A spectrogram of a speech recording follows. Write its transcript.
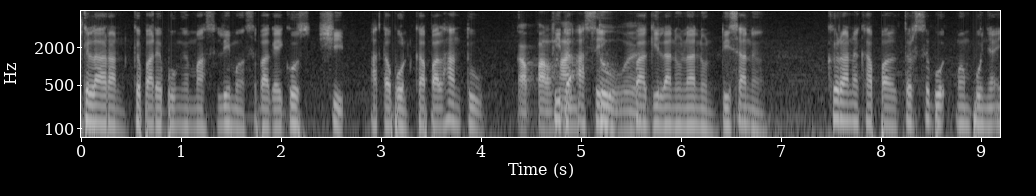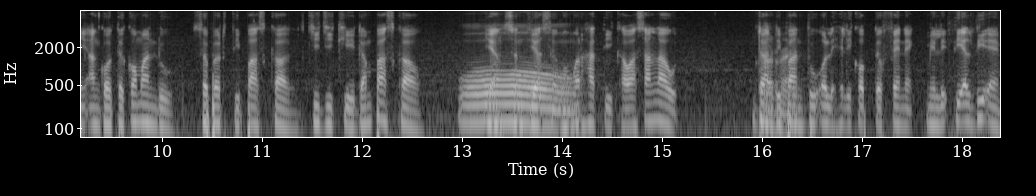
Gelaran kepada bunga Mas 5 sebagai ghost ship ataupun kapal hantu kapal tidak hantu. asing eh. bagi lanun-lanun di sana kerana kapal tersebut mempunyai anggota komando seperti Pascal, GGK dan Pascal oh. yang sentiasa memerhati kawasan laut dan Correct. dibantu oleh helikopter Fennec milik TLDM.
